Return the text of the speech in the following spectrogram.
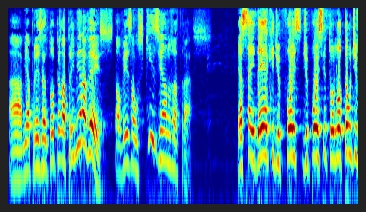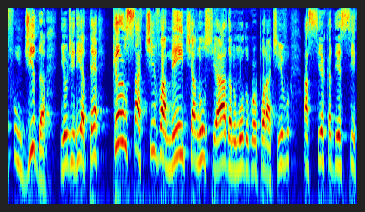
ah, me apresentou pela primeira vez, talvez há uns 15 anos atrás. Essa ideia que depois, depois se tornou tão difundida, e eu diria até cansativamente anunciada no mundo corporativo acerca desse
